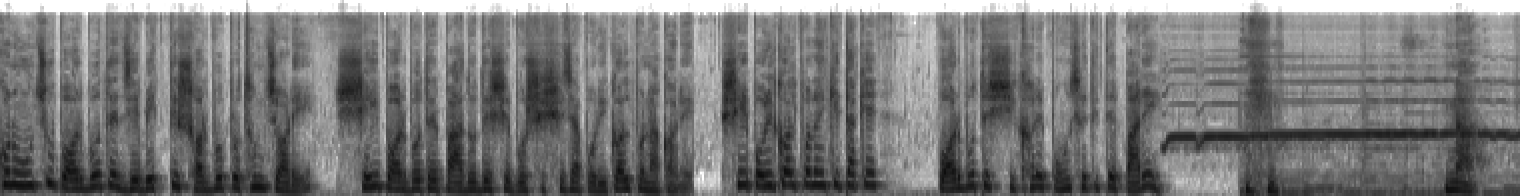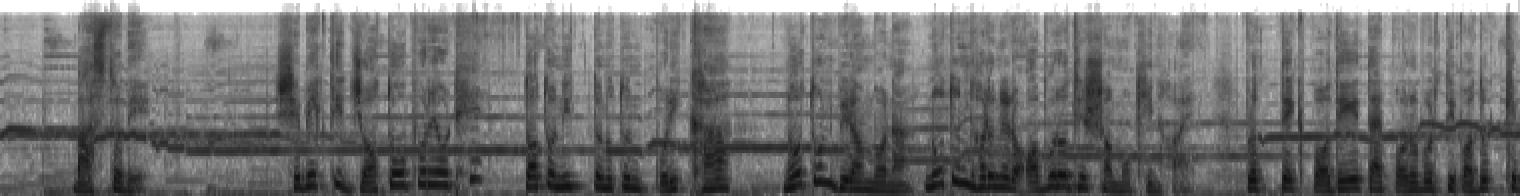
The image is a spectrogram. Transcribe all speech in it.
কোনো উঁচু পর্বতে যে ব্যক্তি সর্বপ্রথম চড়ে, সেই পর্বতের পাদদেশে বসে সে যা পরিকল্পনা করে, সেই পরিকল্পনায় কি তাকে পর্বতের শিখরে পৌঁছে দিতে পারে? না। বাস্তবে সে ব্যক্তি যত ওপরে ওঠে, তত নিত্য নতুন পরীক্ষা নতুন বিড়ম্বনা, নতুন ধরনের অবরোধের সম্মুখীন হয়। প্রত্যেক পদে তার পরবর্তী পদক্ষেপ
